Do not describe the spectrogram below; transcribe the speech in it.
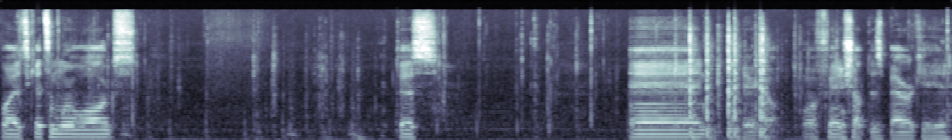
Well, let's get some more logs. Like this. And there you go. We'll finish up this barricade.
